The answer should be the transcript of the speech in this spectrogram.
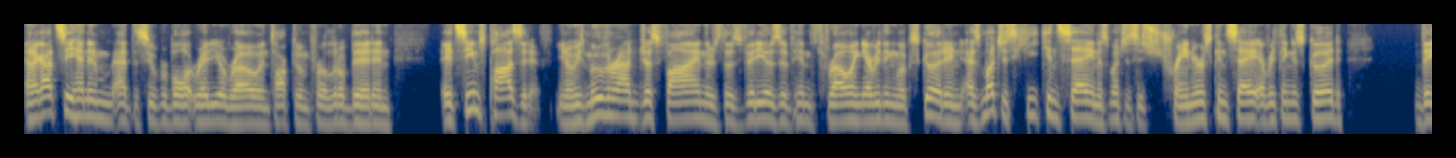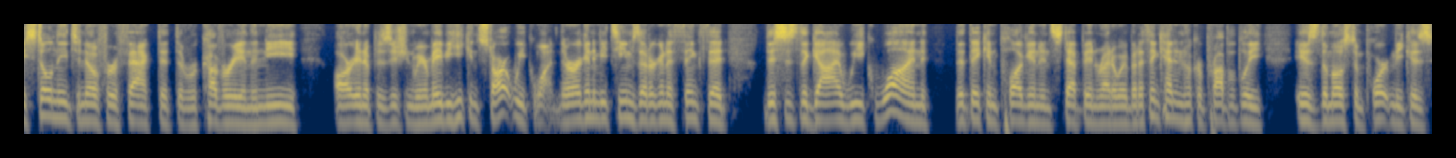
And I got to see Hendon at the Super Bowl at Radio Row and talked to him for a little bit. And it seems positive. You know, he's moving around just fine. There's those videos of him throwing. Everything looks good. And as much as he can say, and as much as his trainers can say, everything is good, they still need to know for a fact that the recovery and the knee are in a position where maybe he can start week one. There are going to be teams that are going to think that this is the guy week one that they can plug in and step in right away. But I think Hendon Hooker probably is the most important because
